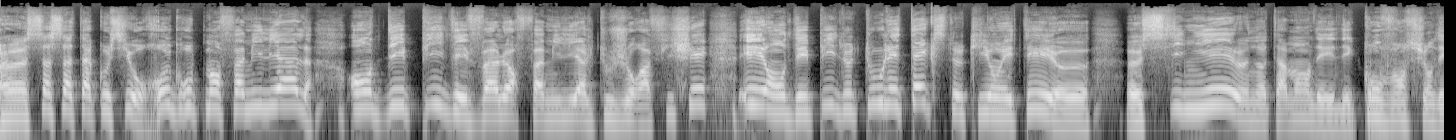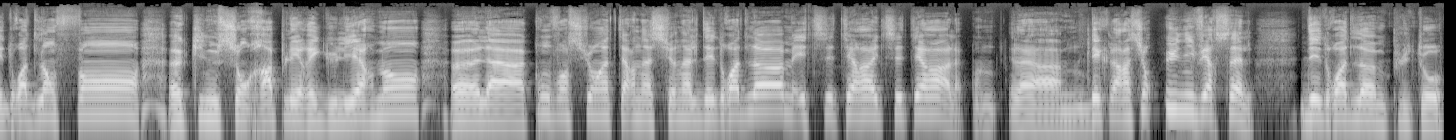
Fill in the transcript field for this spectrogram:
Euh, ça s'attaque aussi au regroupement familial, en dépit des valeurs familiales toujours affichées et en dépit de tous les textes qui ont été euh, euh, signés, notamment des, des, conventions des droits de l'enfant qui nous sont rappelés régulièrement, la Convention internationale des droits de l'homme, etc., etc., la, la, Déclaration universelle des droits de l'homme plutôt.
